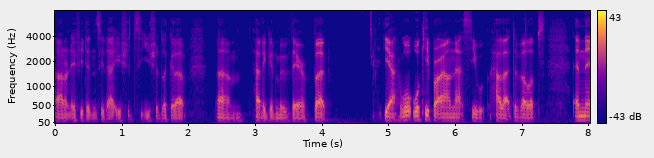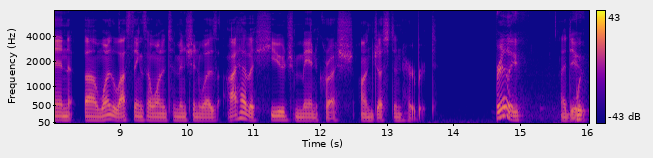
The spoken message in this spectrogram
I don't. If you didn't see that, you should see, you should look it up. Um, had a good move there, but yeah, we'll we'll keep our eye on that, see how that develops. And then uh, one of the last things I wanted to mention was I have a huge man crush on Justin Herbert. Really, I do.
